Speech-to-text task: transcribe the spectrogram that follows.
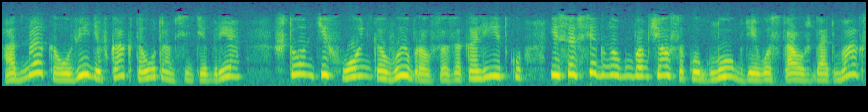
Однако, увидев как-то утром в сентябре, что он тихонько выбрался за калитку и со всех ног помчался к углу, где его стал ждать Макс,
